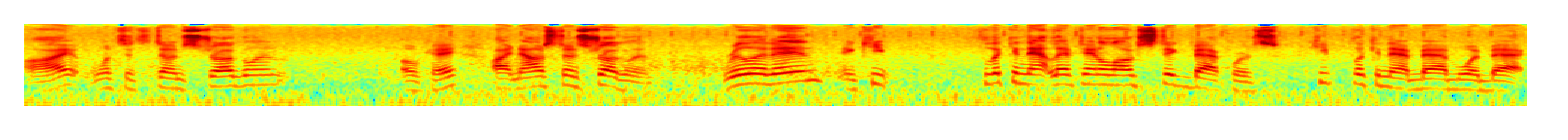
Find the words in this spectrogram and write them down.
Alright, once it's done struggling. Okay. Alright, now it's done struggling. Reel it in and keep flicking that left analog stick backwards. Keep flicking that bad boy back.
